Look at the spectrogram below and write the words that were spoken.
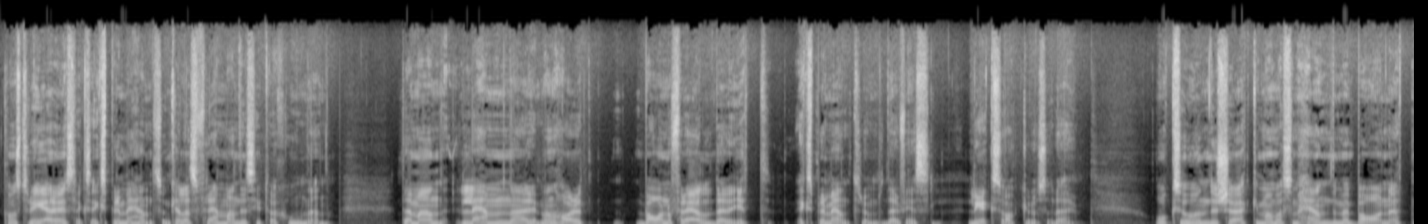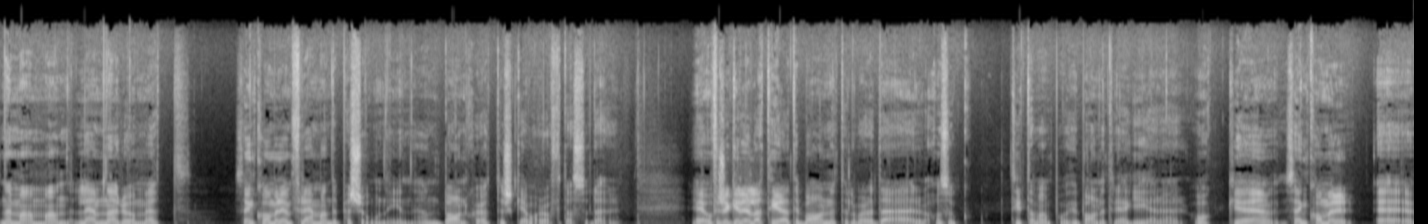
konstruerar en slags experiment som kallas främmande situationen. Där man lämnar, man har ett barn och förälder i ett experimentrum där det finns leksaker och sådär. Och så undersöker man vad som händer med barnet när mamman lämnar rummet. Sen kommer en främmande person in, en barnsköterska var det ofta sådär, eh, och försöker relatera till barnet eller vara där. Och så tittar man på hur barnet reagerar. Och eh, Sen kommer eh,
